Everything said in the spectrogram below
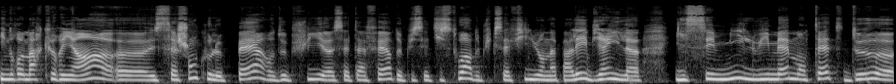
Ils ne remarquent rien, euh, sachant que le père, depuis euh, cette affaire, depuis cette histoire, depuis que sa fille lui en a parlé, eh bien, il, il s'est mis lui-même en tête de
